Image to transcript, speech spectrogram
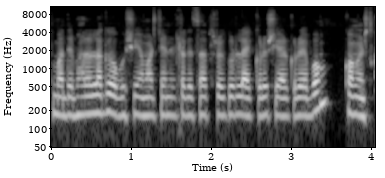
তোমাদের ভালো লাগে, অবশ্যই আমার চ্যানেলটাকে সাবস্ক্রাইব করে, লাইক করে, শেয়ার করে, এবং কমেন্টস করে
